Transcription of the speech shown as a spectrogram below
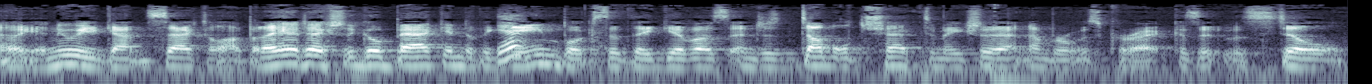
I, I knew he had gotten sacked a lot, but I had to actually go back into the yeah. game books that they give us and just double check to make sure that number was correct because it was still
